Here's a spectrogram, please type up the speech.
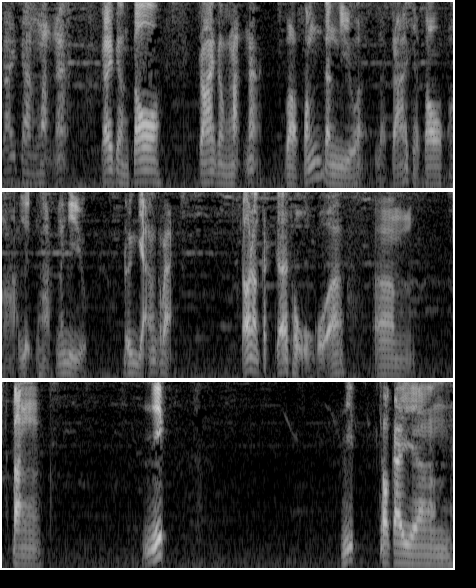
cây càng mạnh á cây càng to trái càng mạnh á và phấn càng nhiều á, là trái sẽ to và lượng hạt nó nhiều. Đơn giản các bạn đó là cách kế thụ của uh, bằng nhíp nhíp cho cây uh,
